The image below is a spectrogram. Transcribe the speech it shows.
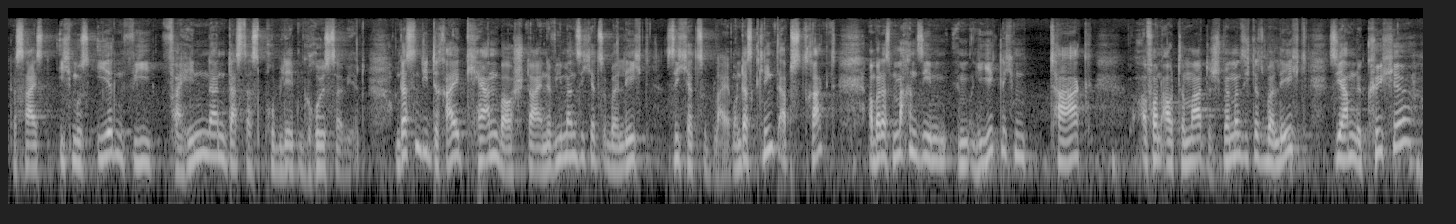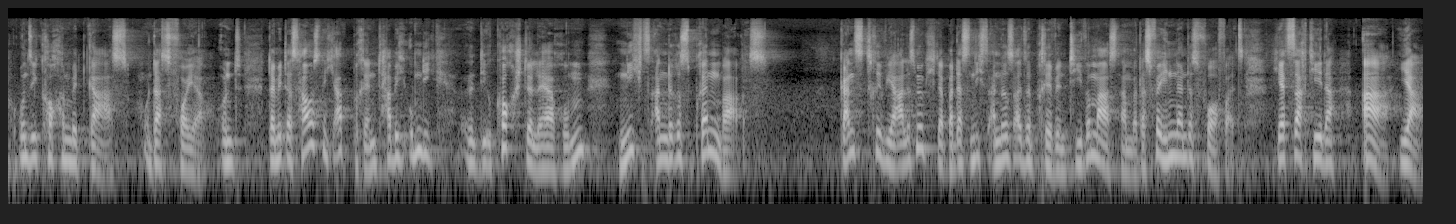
Das heißt, ich muss irgendwie verhindern, dass das Problem größer wird. Und das sind die drei Kernbausteine, wie man sich jetzt überlegt, sicher zu bleiben. Und das klingt abstrakt, aber das machen Sie im, im jeglichen Tag von automatisch. Wenn man sich das überlegt, Sie haben eine Küche und Sie kochen mit Gas und das Feuer. Und damit das Haus nicht abbrennt, habe ich um die, die Kochstelle herum nichts anderes Brennbares. Ganz triviales möglich, aber das ist nichts anderes als eine präventive Maßnahme, das Verhindern des Vorfalls. Jetzt sagt jeder, ah, ja,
